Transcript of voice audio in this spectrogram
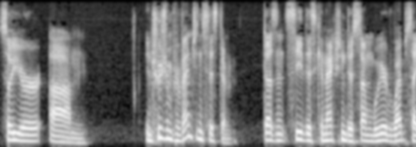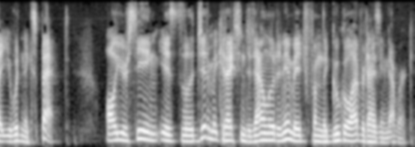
So your um, intrusion prevention system doesn't see this connection to some weird website you wouldn't expect. All you're seeing is the legitimate connection to download an image from the Google advertising network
